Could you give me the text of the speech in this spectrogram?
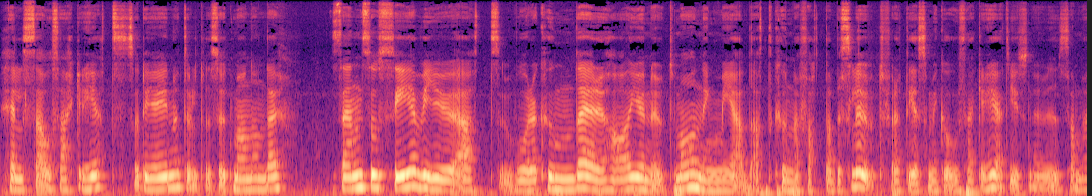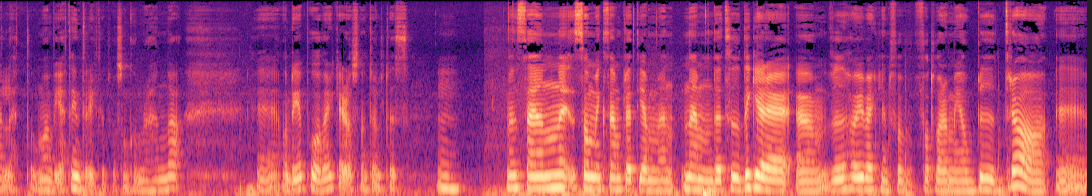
hälsa och säkerhet. Så det är naturligtvis utmanande. Sen så ser vi ju att våra kunder har ju en utmaning med att kunna fatta beslut för att det är så mycket osäkerhet just nu i samhället och man vet inte riktigt vad som kommer att hända. Eh, och det påverkar oss naturligtvis. Mm. Men sen som exemplet jag nämnde tidigare, eh, vi har ju verkligen fått vara med och bidra eh,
